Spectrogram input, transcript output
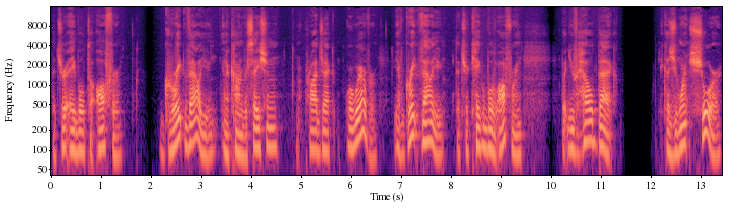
that you're able to offer great value in a conversation, a project, or wherever. You have great value that you're capable of offering, but you've held back because you weren't sure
